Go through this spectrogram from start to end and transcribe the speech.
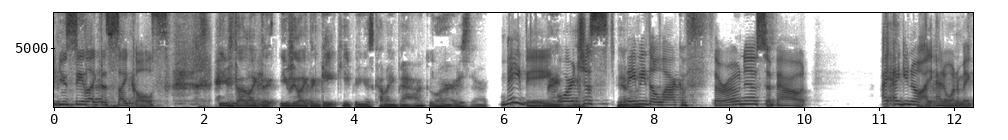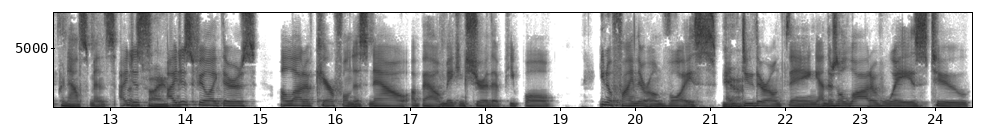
you see like the cycles. You felt like the you feel like the gatekeeping is coming back, or is there Maybe, Maybe. or just Yeah. maybe the lack of thoroughness about. I, I you know, I, I don't want to make pronouncements. I That's just, fine. I just feel like there's a lot of carefulness now about making sure that people, you know, find their own voice Yeah. and do their own thing. And there's a lot of ways to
